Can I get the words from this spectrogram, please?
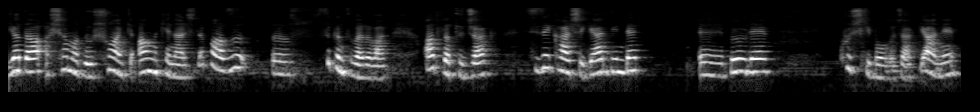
ya da aşamadığı şu anki anlık enerjide bazı e, sıkıntıları var. Atlatacak. Size karşı geldiğinde e, böyle kuş gibi olacak. Yani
